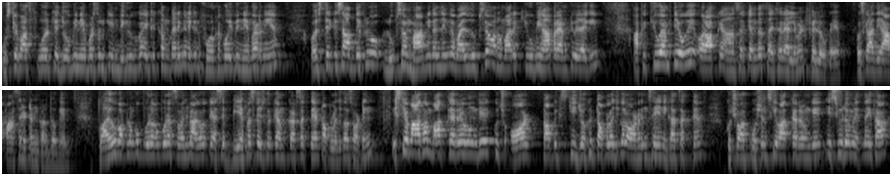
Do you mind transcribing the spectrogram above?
उसके बाद फोर के जो भी नेबर्स उनकी इन डिग्री को एक एक कम करेंगे, लेकिन फोर का कोई भी नेबर नहीं है। और इस तरीके से आप देख रहे हो लूप से हम बाहर निकल जाएँगे वाइल लूप से और हमारे क्यू भी यहाँ पर एम्प्टी हो जाएगी। आपकी क्यू एम्प्टी हो गई और आपके आंसर के अंदर सारे सारे एलिमेंट फेल हो गए। उसके बाद ये आप आंसर रिटर्न कर दोगे। तो आई होप आप लोगों को पूरा का पूरा समझ में आ गया कैसे बी का यूज़ करके हम कर सकते हैं टॉपोलॉजिकल सॉर्टिंग इसके बाद हम बात कर रहे होंगे कुछ और टॉपिक्स की, जो कि टॉपोलॉजिकल ऑर्डरिंग से ही निकल सकते हैं। कुछ और क्वेश्चन की बात कर रहे होंगे। इस वीडियो में इतना ही था।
